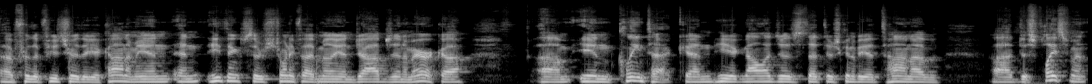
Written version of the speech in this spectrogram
uh, for the future of the economy. And and he thinks there's 25 million jobs in America um, in clean tech, and he acknowledges that there's going to be a ton of uh, displacement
